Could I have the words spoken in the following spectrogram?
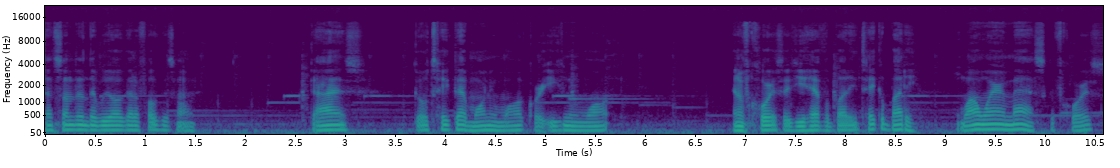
that's something that we all got to focus on. Guys, go take that morning walk or evening walk. And of course, if you have a buddy, take a buddy while wearing mask, of course.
